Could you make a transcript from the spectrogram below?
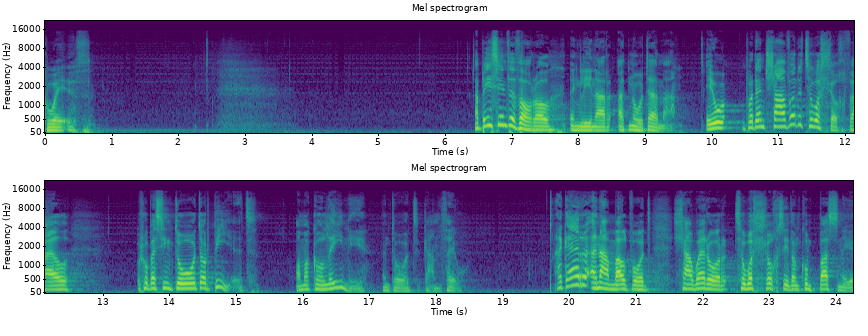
gwedd. A beth sy'n ddiddorol ynglyn â'r adnodau yma yw bod e'n trafod y tywyllwch fel rhywbeth sy'n dod o'r byd, ond mae goleuni yn dod gan ddew. Ac er yn aml bod llawer o'r tywyllwch sydd o'n cwmpas ni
